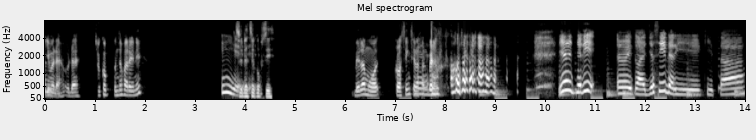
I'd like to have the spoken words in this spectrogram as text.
kali. gimana? Udah cukup untuk hari ini? Iya. Sudah cukup sih. Bella mau closing silakan Iya. Bella. ya jadi eh, itu aja sih dari kita.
